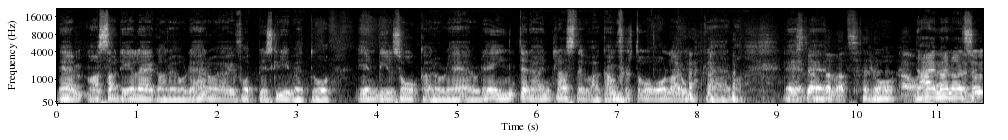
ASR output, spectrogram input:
med massa delägare och det här har jag ju fått beskrivet då. Enbilsåkare och det här och det är inte det enklaste vad jag kan förstå att hålla ihop det här. Va? Du skrattar Mats. Jo, ja, nej, men alltså,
